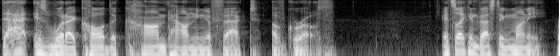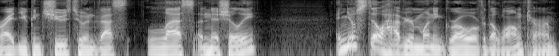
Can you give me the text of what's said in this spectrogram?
that is what I call the compounding effect of growth. It's like investing money, right? You can choose to invest less initially and you'll still have your money grow over the long term,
